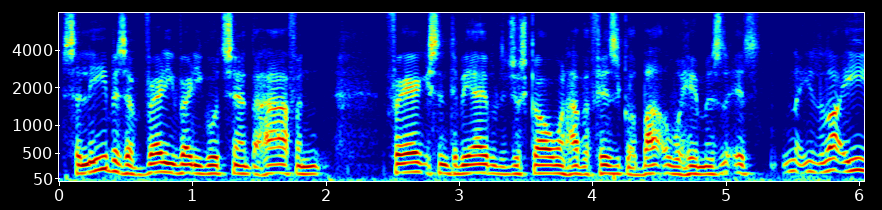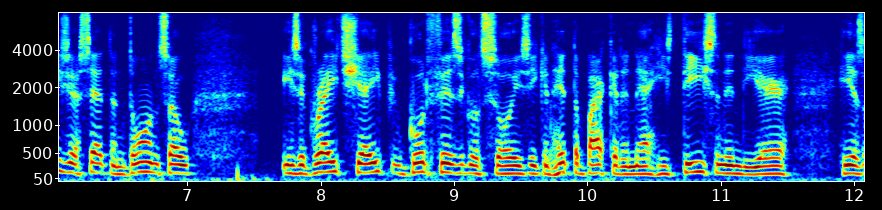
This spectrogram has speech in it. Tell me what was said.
Saliba is a very, very good centre half and Ferguson to be able to just go and have a physical battle with him is it's a lot easier said than done. So He's a great shape, good physical size. He can hit the back of the net. He's decent in the air. He has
